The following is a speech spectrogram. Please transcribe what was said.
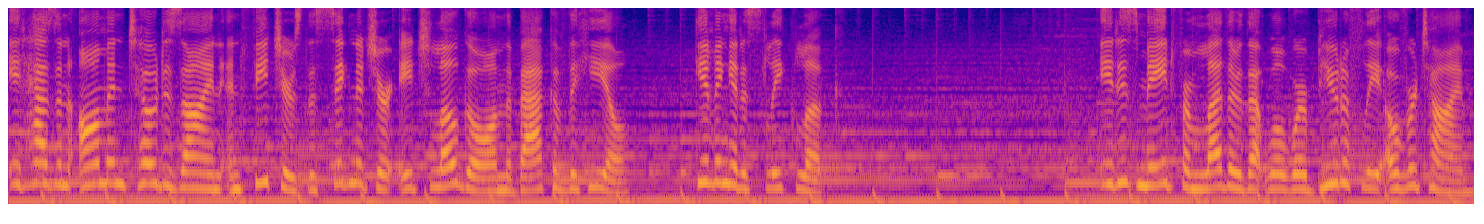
It has an almond toe design and features the signature H logo on the back of the heel, giving it a sleek look. It is made from leather that will wear beautifully over time.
